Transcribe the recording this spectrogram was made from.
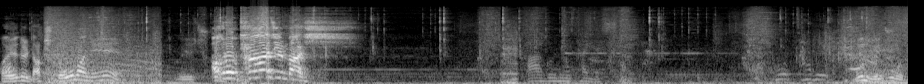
아, 얘들 낚시 너무 많이 해. 왜 죽어? 아 그럼 당하지 마 씨. 아군이 당했습니다. 포탑을 얘는 왜 죽어지?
